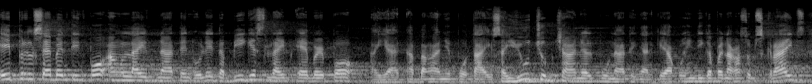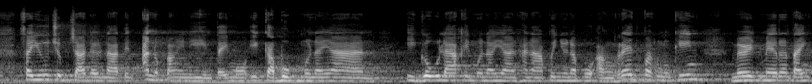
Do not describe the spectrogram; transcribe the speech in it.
April 17 po ang live natin ulit, the biggest live ever po. Ayan, abangan nyo po tayo sa YouTube channel po natin yan. Kaya kung hindi ka pa nakasubscribe sa YouTube channel natin, ano pang hinihintay mo? Ikabog mo na yan. I-go lucky mo na yan. Hanapin nyo na po ang Red Parungkin. Mer meron tayong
